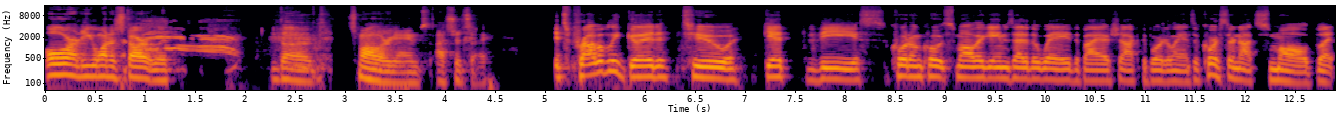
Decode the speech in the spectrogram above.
or do you want to start with the smaller games? I should say. It's probably good to get the quote unquote smaller games out of the way, the BioShock, the Borderlands. Of course, they're not small, but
